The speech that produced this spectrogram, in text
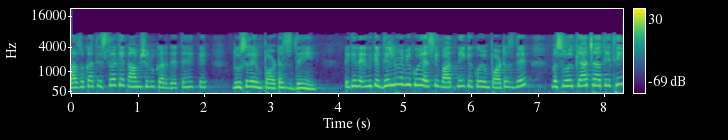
بعض اوقات اس طرح کے کام شروع کر دیتے ہیں کہ دوسرے امپورٹینس دیں۔ لیکن ان کے دل میں بھی کوئی ایسی بات نہیں کہ کوئی امپورٹینس دے۔ بس وہ کیا چاہتی تھی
